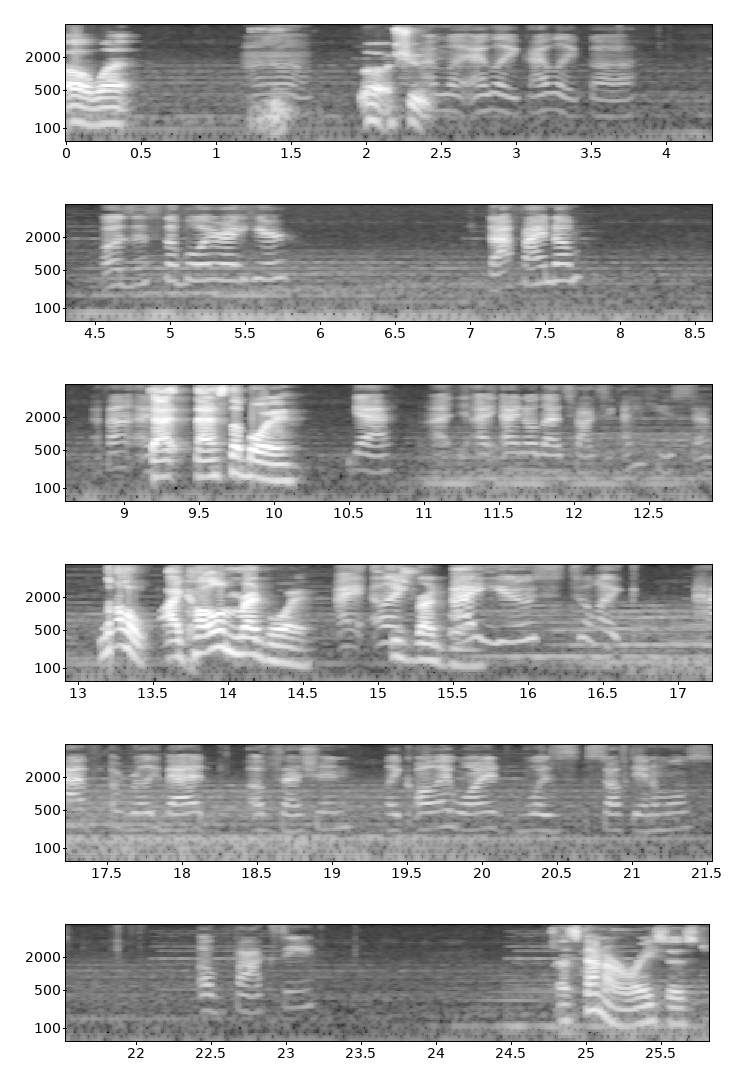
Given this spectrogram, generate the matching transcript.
Oh what? I. Oh shoot. I'm like, I like, I like, uh. Oh, is this the boy right here? Did I find him? I found. I, That that's the boy. Yeah, I, I, I know that's Foxy. I used to have. No, I call him Red Boy. I like. He's Red Boy. I used to like have a really bad obsession. Like all I wanted was stuffed animals of Foxy. That's kind of racist.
